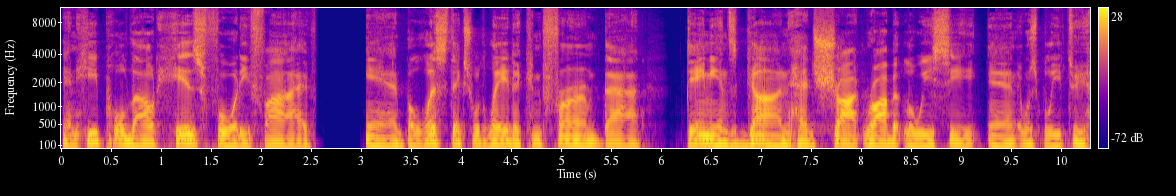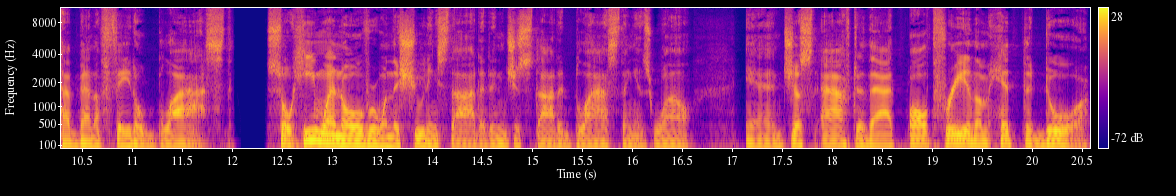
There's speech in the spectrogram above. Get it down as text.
and he pulled out his 45 and ballistics would later confirm that Damien's gun had shot Robert Luisi and it was believed to have been a fatal blast. So he went over when the shooting started and just started blasting as well. And just after that, all three of them hit the door,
